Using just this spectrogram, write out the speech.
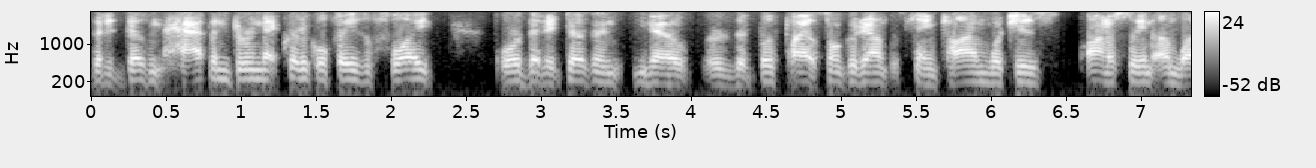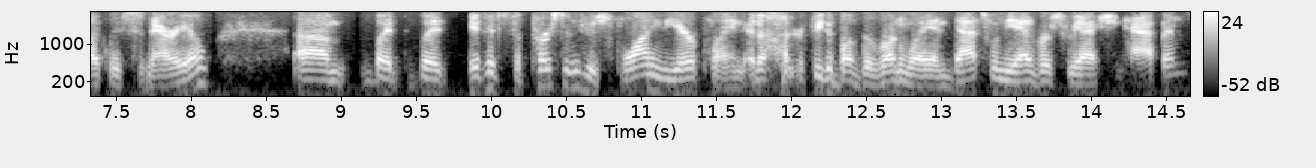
that it doesn't happen during that critical phase of flight or that it doesn't, you know, or that both pilots don't go down at the same time, which is honestly an unlikely scenario. Um, but but if it's the person who's flying the airplane at 100 feet above the runway, and that's when the adverse reaction happens,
